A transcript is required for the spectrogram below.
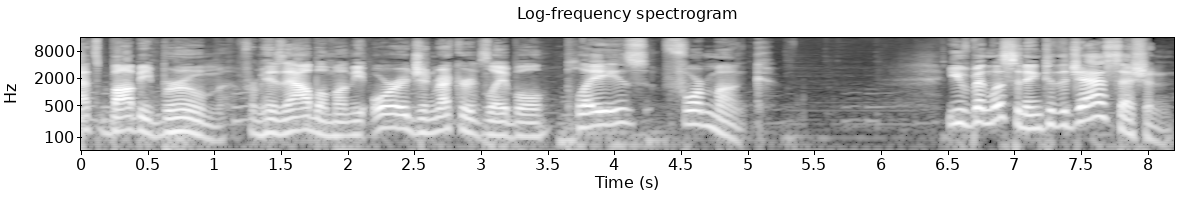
That's Bobby Broom from his album on the Origin Records label, Plays for Monk. You've been listening to the Jazz Session.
